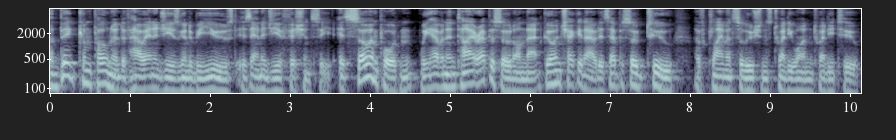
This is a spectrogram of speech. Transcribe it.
A big component of how energy is going to be used is energy efficiency. It's so important, we have an entire episode on that. Go and check it out. It's episode 2 of Climate Solutions 2122.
